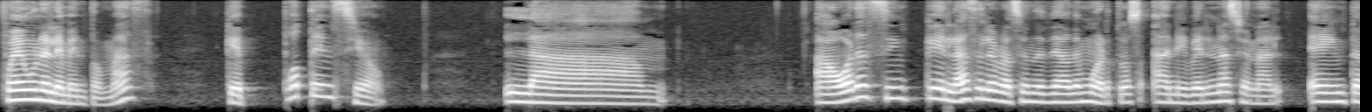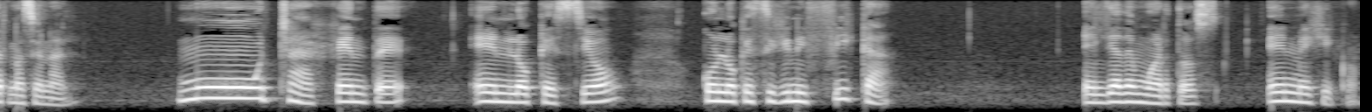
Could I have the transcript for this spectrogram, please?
fue un elemento más que potenció la mm, ahora sí que la celebración del Día de Muertos a nivel nacional e internacional. Mucha gente enloqueció con lo que significa el Día de Muertos en México.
